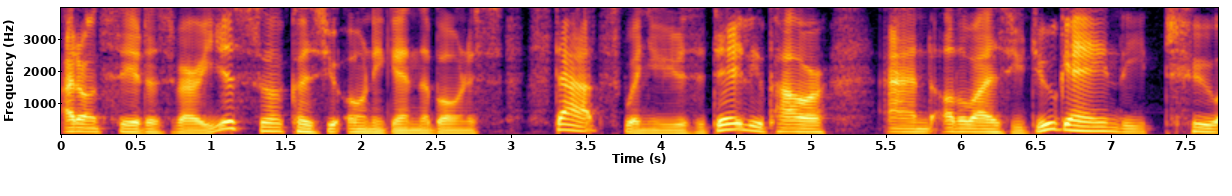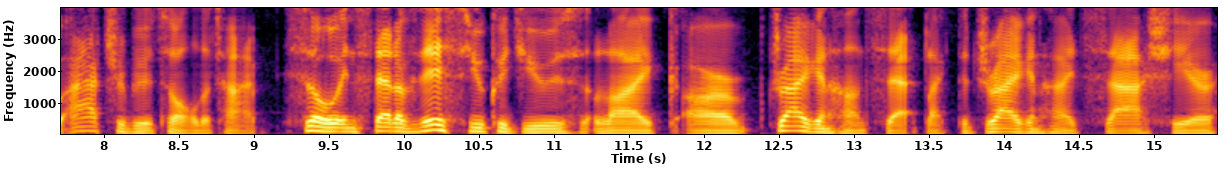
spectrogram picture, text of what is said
I don't see it as very useful because you only gain the bonus stats when you use a daily power, and otherwise you do gain the two attributes all the time. So instead of this, you could use like our Dragon Hunt set, like the Dragonhide Sash here,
